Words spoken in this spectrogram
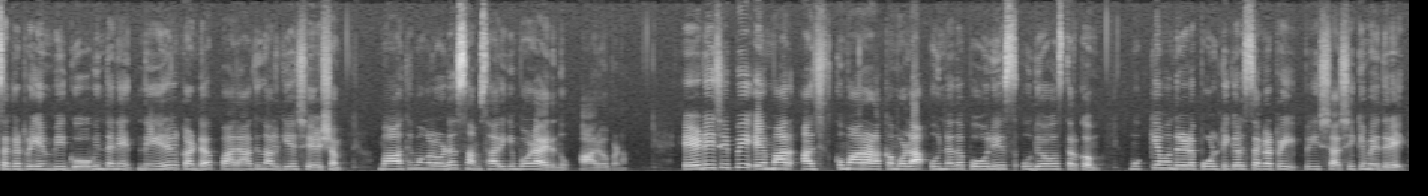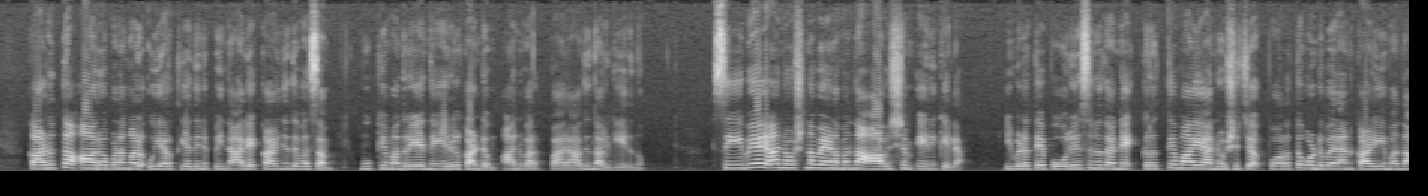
സെക്രട്ടറി എം വി ഗോവിന്ദനെ നേരിൽ കണ്ട് പരാതി നൽകിയ ശേഷം മാധ്യമങ്ങളോട് സംസാരിക്കുമ്പോഴായിരുന്നു ആരോപണം. A D G P M R Ajith Kumar അടക്കമുള്ള ഉന്നത പോലീസ് ഉദ്യോഗസ്ഥർക്കും മുഖ്യമന്ത്രിയുടെ പൊളിറ്റിക്കൽ സെക്രട്ടറി പി ശശിക്കുമെതിരെ കടുത്ത ആരോപണങ്ങൾ ഉയർത്തിയതിന് പിന്നാലെ കഴിഞ്ഞ ദിവസം മുഖ്യമന്ത്രിയെ നേരിൽ കണ്ടും അൻവർ പരാതി നൽകിയിരുന്നു. സി ബി ഐ അന്വേഷണം വേണമെന്ന ആവശ്യം എനിക്കില്ല. ഇവിടത്തെ പോലീസിന് തന്നെ കൃത്യമായി അന്വേഷിച്ച് പുറത്തു കൊണ്ടുവരാൻ കഴിയുമെന്ന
